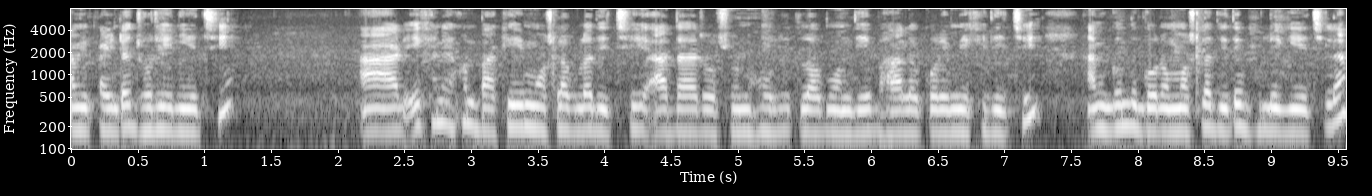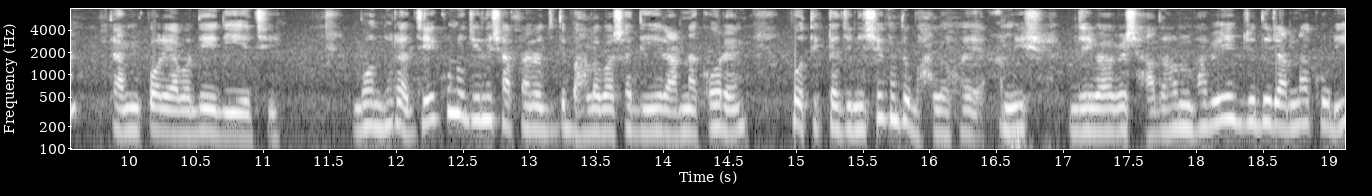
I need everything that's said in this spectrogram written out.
আমি পানিটা ঝরিয়ে নিয়েছি। আর এখানে এখন বাকি মশলাগুলো দিচ্ছি, আদা, রসুন, হলুদ, লবণ দিয়ে ভালো করে মেখে দিচ্ছি। আমি কিন্তু গরম মশলা দিতে ভুলে গিয়েছিলাম, তা আমি পরে আবার দিয়ে দিয়েছি। বন্ধুরা, যে কোনো জিনিস আপনারা যদি ভালোবাসা দিয়ে রান্না করেন, প্রত্যেকটা জিনিসই কিন্তু ভালো হয়। আমি যেভাবে সাধারণভাবে যদি রান্না করি,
